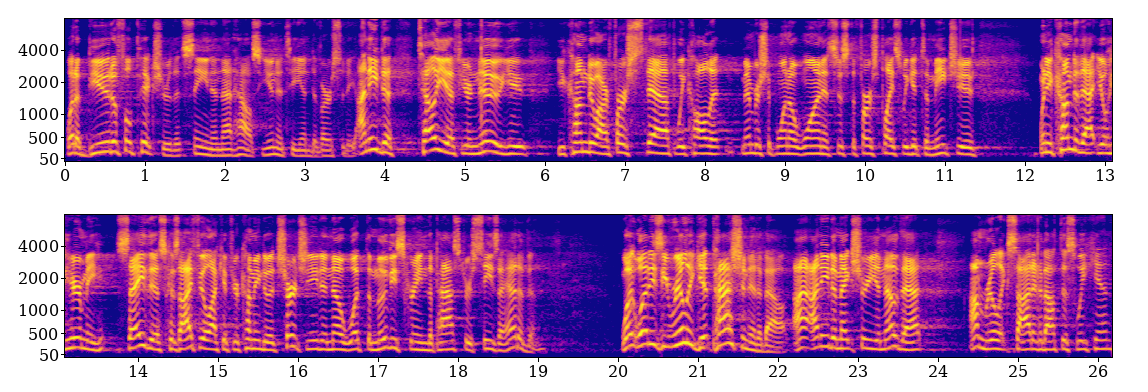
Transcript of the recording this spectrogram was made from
What a beautiful picture that's seen in that house unity and diversity. I need to tell you if you're new, you, you come to our first step. We call it Membership 101. It's just the first place we get to meet you. When you come to that, you'll hear me say this because I feel like if you're coming to a church, you need to know what the movie screen the pastor sees ahead of him. What, what does he really get passionate about? I, I need to make sure you know that. I'm real excited about this weekend.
